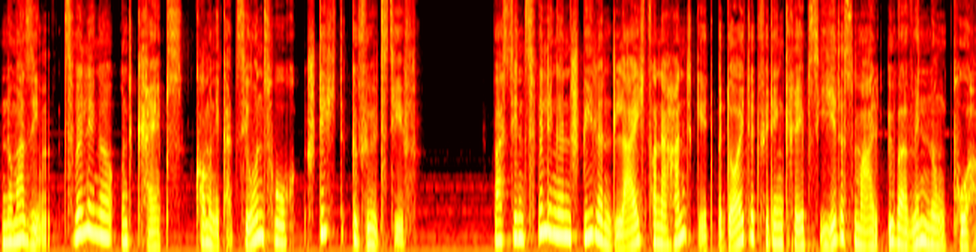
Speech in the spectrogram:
Nummer 7. Zwillinge und Krebs. Kommunikationshoch sticht gefühlstief. Was den Zwillingen spielend leicht von der Hand geht, bedeutet für den Krebs jedes Mal Überwindung pur.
